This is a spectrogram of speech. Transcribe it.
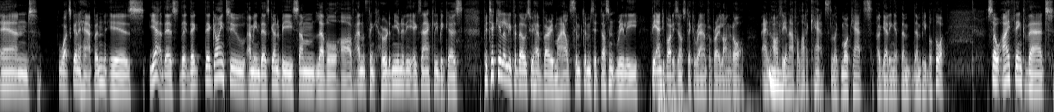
and what's going to happen is, yeah, there's they, they they're going to. I mean, there's going to be some level of I don't think herd immunity exactly because, particularly for those who have very mild symptoms, it doesn't really the antibodies don't stick around for very long at all. And mm oddly enough, a lot of cats, like more cats, are getting it than than people thought. So I think that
